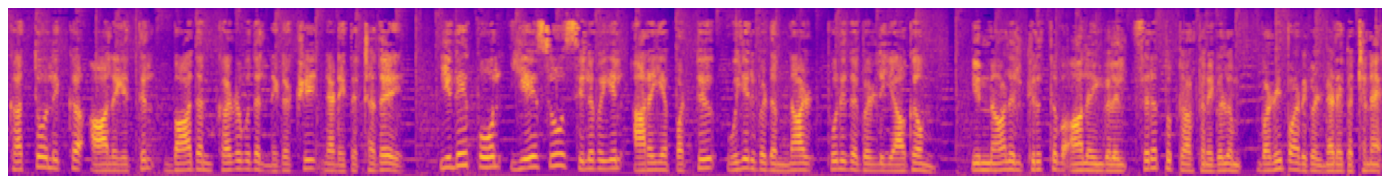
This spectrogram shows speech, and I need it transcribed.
கத்தோலிக்க ஆலயத்தில் பாதம் கழுவுதல் நிகழ்ச்சி நடைபெற்றது. இதேபோல் இயேசு சிலுவையில் அறையப்பட்டு உயிர்விடும் நாள் புனித வெள்ளியாகும். இந்நாளில் கிறிஸ்தவ ஆலயங்களில் சிறப்பு பிரார்த்தனைகளும் வழிபாடுகள் நடைபெற்றன.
